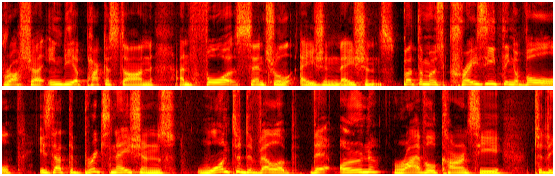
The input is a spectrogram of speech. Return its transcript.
Russia, India, Pakistan, and four Central Asian nations. But the most crazy thing of all is that the BRICS nations want to develop their own rival currency to the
